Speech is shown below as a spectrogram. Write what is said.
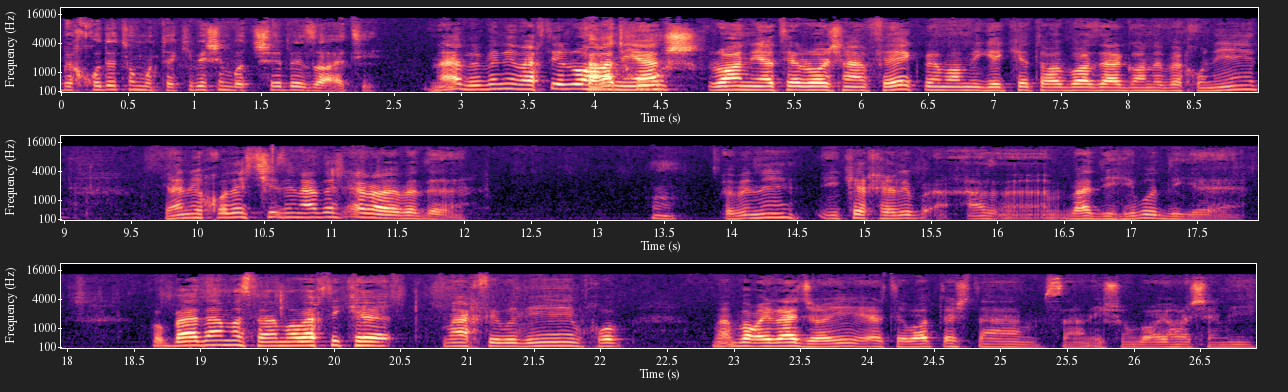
به خودتون متکی بشیم با چه بزاعتی؟ نه ببینید وقتی روحانیت روحانیت روشن فکر به ما میگه کتاب بازرگانه بخونید یعنی خودش چیزی نداشت ارائه بده. ببینید این که خیلی بدیهی بود دیگه. خب بعدم مثلا ما وقتی که مخفی بودیم خب من با آقای رجایی ارتباط داشتم مثلا ایشون با آقای هاشمی.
